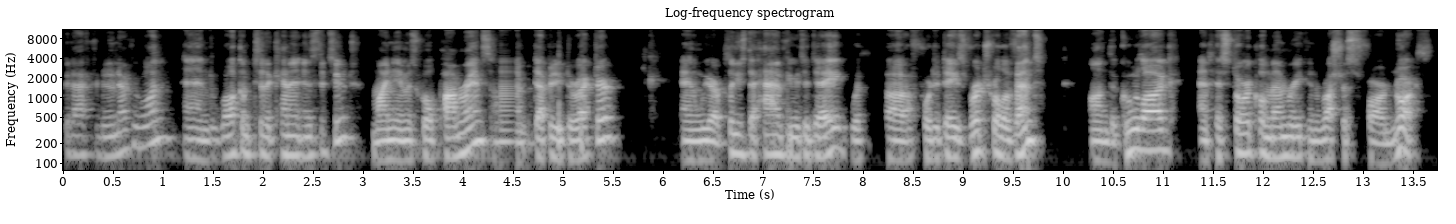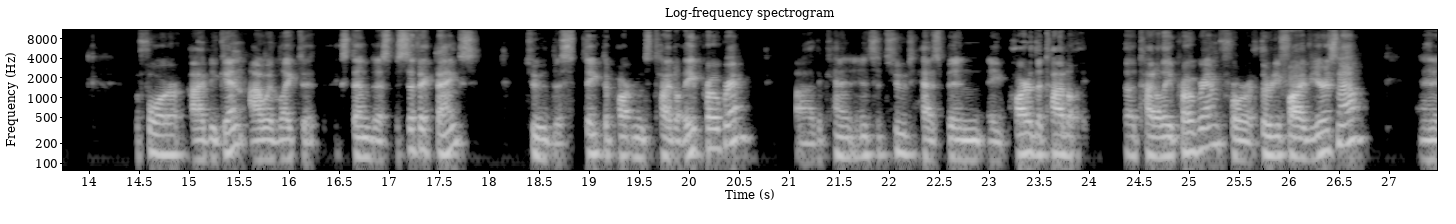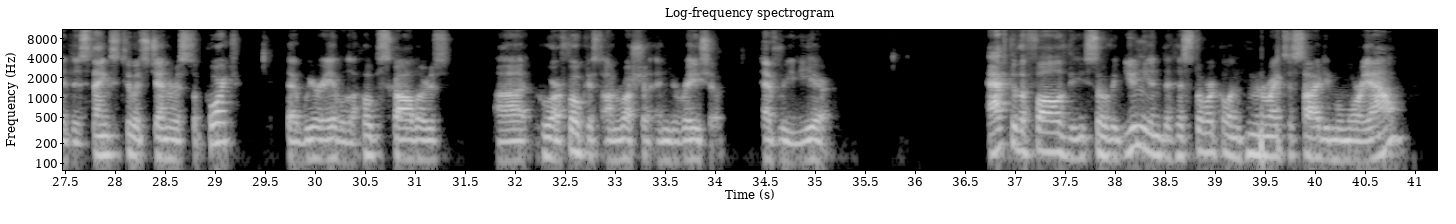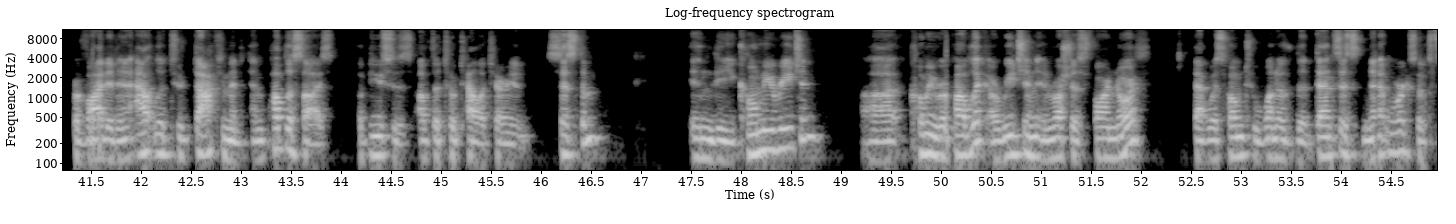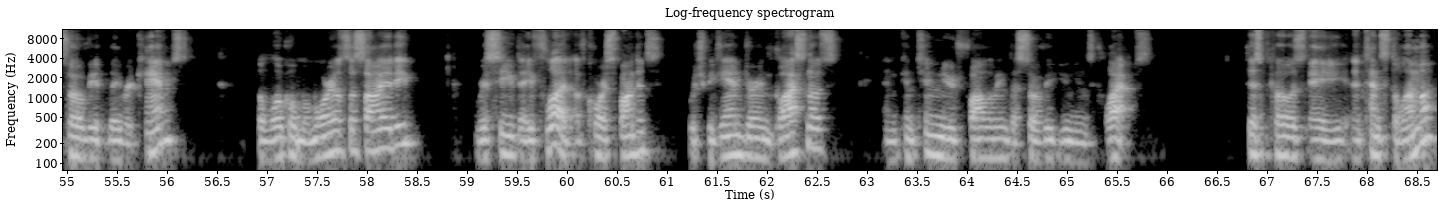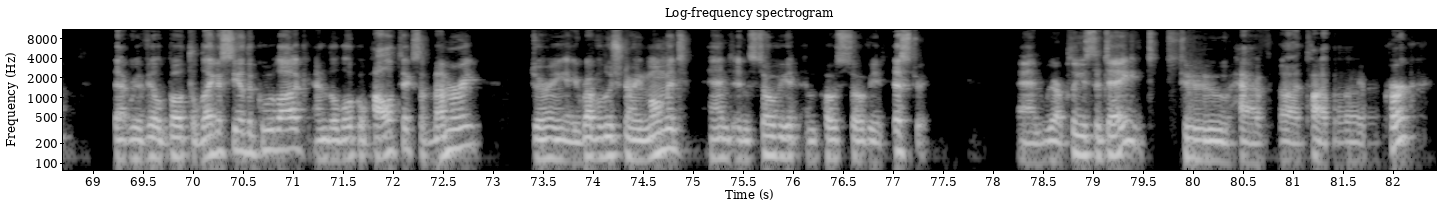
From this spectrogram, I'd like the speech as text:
Good afternoon, everyone, and welcome to the Kennan Institute. My name is Will Pomeranz. I'm Deputy Director, and we are pleased to have you today with, uh, for today's virtual event on the Gulag and historical memory in Russia's far north. Before I begin, I would like to extend a specific thanks to the State Department's Title VIII program. Uh, the Kennan Institute has been a part of the Title, uh, Title VIII program for 35 years now, and it is thanks to its generous support that we are able to host scholars uh, who are focused on Russia and Eurasia every year. After the fall of the Soviet Union, the Historical and Human Rights Society Memorial provided an outlet to document and publicize abuses of the totalitarian system. In the Komi region, uh, Komi Republic, a region in Russia's far north that was home to one of the densest networks of Soviet labor camps, the local Memorial Society received a flood of correspondence which began during Glasnost and continued following the Soviet Union's collapse. This posed a intense dilemma that revealed both the legacy of the Gulag and the local politics of memory during a revolutionary moment and in Soviet and post-Soviet history. And we are pleased today to have uh, Tyler Kirk,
